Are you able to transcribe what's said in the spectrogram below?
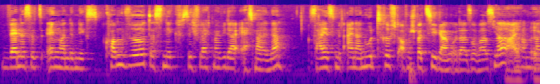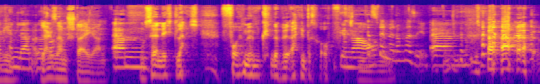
wenn es jetzt irgendwann demnächst kommen wird, dass Nick sich vielleicht mal wieder erstmal, ne, sei es mit einer nur trifft auf einem Spaziergang oder sowas, ne? Einfach nur mal kennenlernen oder langsam so. steigern. Ähm, Muss ja nicht gleich voll mit dem Knüppel ein drauf. Genau. Das werden wir noch mal sehen. Ähm,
